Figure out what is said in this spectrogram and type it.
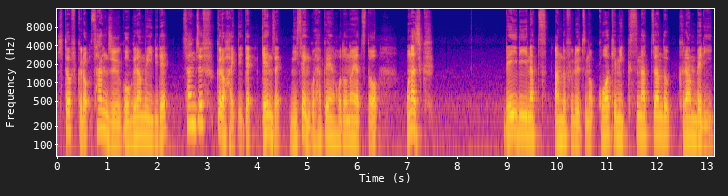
1袋 35g 入りで30袋入っていて現在2500円ほどのやつと同じくデイリーナッツフルーツの小分けミックスナッツクランベリ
